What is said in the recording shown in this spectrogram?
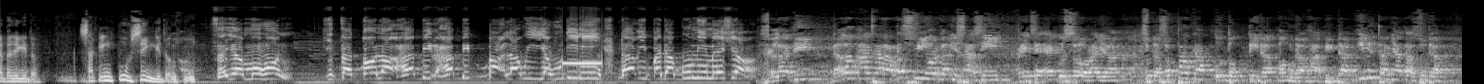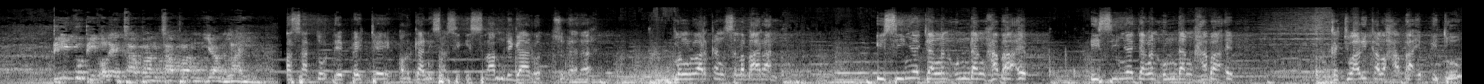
katanya gitu. Saking pusing gitu. Saya mohon kita tolak Habib-Habib Baklawi Yahudi ni daripada bumi Malaysia. Selagi dalam acara resmi organisasi PCN Usul Raya sudah sepakat untuk tidak mengundang Habib dan ini ternyata sudah diikuti oleh cabang-cabang yang lain. Satu DPC organisasi Islam di Garut, saudara, mengeluarkan selebaran. Isinya jangan undang habaib, isinya jangan undang habaib. Kecuali kalau habaib itu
